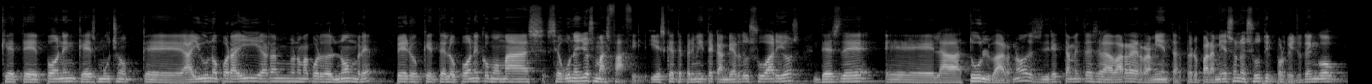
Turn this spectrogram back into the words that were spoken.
que te ponen que es mucho, que hay uno por ahí, ahora mismo no me acuerdo del nombre, pero que te lo pone como más, según ellos, más fácil. Y es que te permite cambiar de usuarios desde eh, la toolbar, ¿no? Directamente desde la barra de herramientas. Pero para mí eso no es útil porque yo tengo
